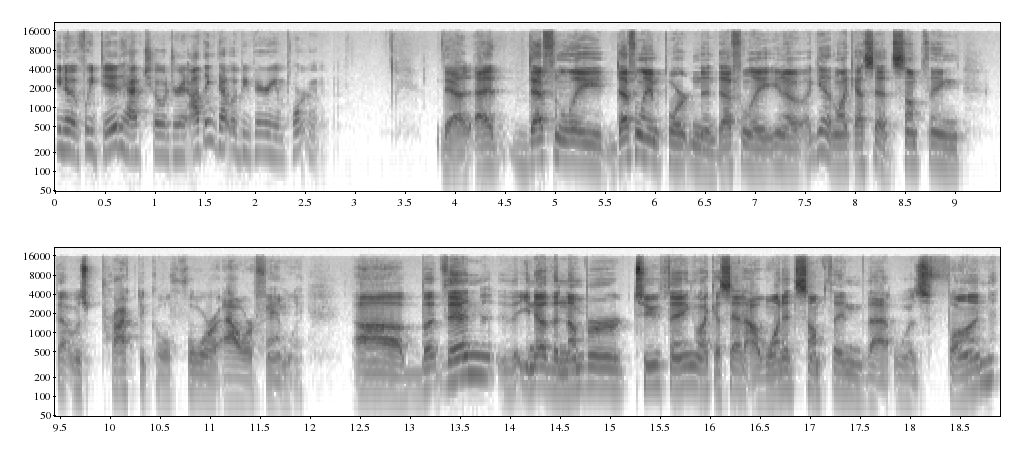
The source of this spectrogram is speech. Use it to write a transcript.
you know, if we did have children, I think that would be very important. Yeah, uh, definitely, definitely important, and definitely, you know, again, like I said, something that was practical for our family. Uh, but then, you know, the number two thing, like I said, I wanted something that was fun.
